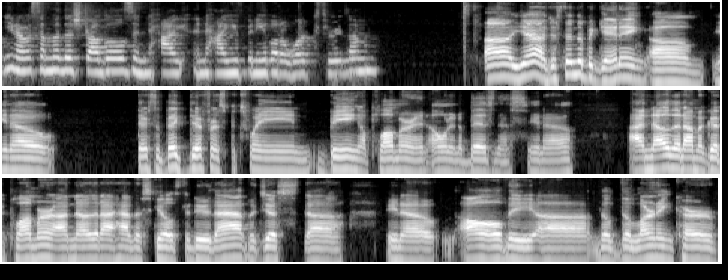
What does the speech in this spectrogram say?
you know some of the struggles and how and how you've been able to work through them? Uh yeah just in the beginning um you know there's a big difference between being a plumber and owning a business, you know. I know that I'm a good plumber. I know that I have the skills to do that, but just uh, you know, all the uh, the, the learning curve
